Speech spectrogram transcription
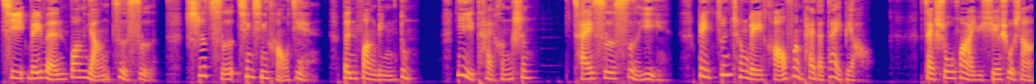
其为文汪洋恣肆，诗词清新豪健，奔放灵动，意态横生。才思四溢，被尊称为豪放派的代表，在书画与学术上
